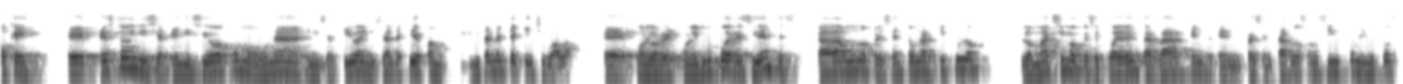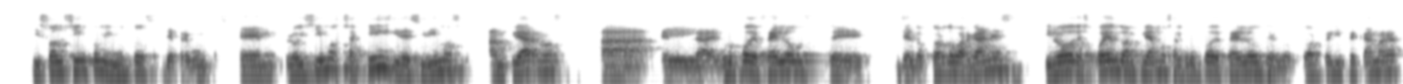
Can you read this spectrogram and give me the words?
Ok, eh, esto inició como una iniciativa inicial de aquí de inicialmente aquí en Chihuahua, eh, con, con el grupo de residentes. Cada uno presenta un artículo, lo máximo que se pueden tardar en, en presentarlo son cinco minutos y son cinco minutos de preguntas. Eh, lo hicimos aquí y decidimos ampliarnos el, grupo de fellows del doctor Dobarganes y luego después lo ampliamos al grupo de fellows del doctor Felipe Cámara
